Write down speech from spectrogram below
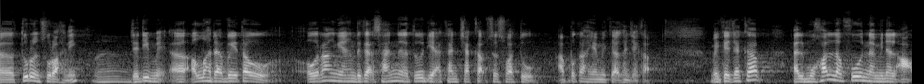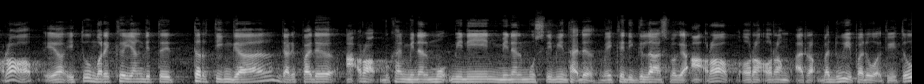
uh, turun surah ni. Uh. jadi uh, Allah dah beritahu orang yang dekat sana tu dia akan cakap sesuatu. Apakah yang mereka akan cakap? Mereka cakap al muhallafuna minal a'rab ya itu mereka yang tertinggal daripada a'rab bukan minal mukminin minal muslimin tak ada. Mereka digelar sebagai a'rab orang-orang Arab Badui pada waktu itu.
